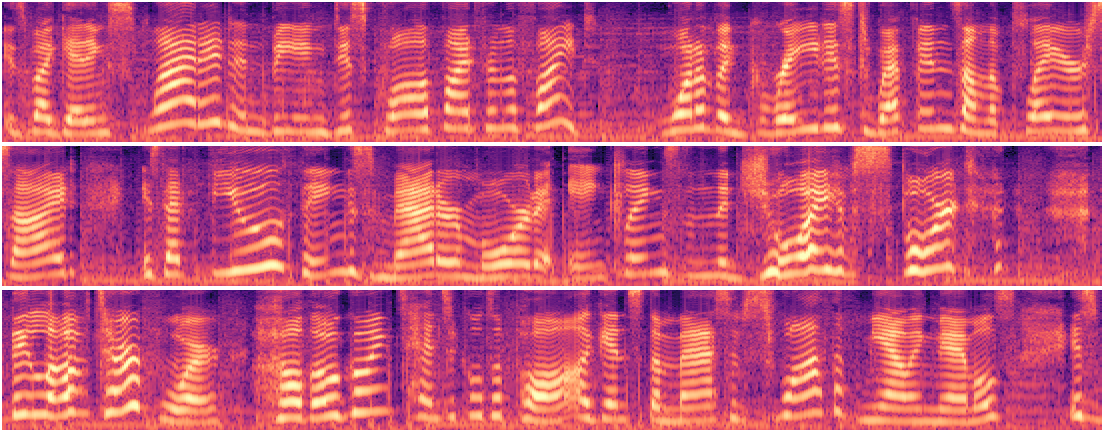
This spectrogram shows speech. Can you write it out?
is by getting splatted and being disqualified from the fight. One of the greatest weapons on the player side is that few things matter more to Inklings than the joy of sport. they love turf war. Although going tentacle to paw against the massive swath of meowing mammals is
